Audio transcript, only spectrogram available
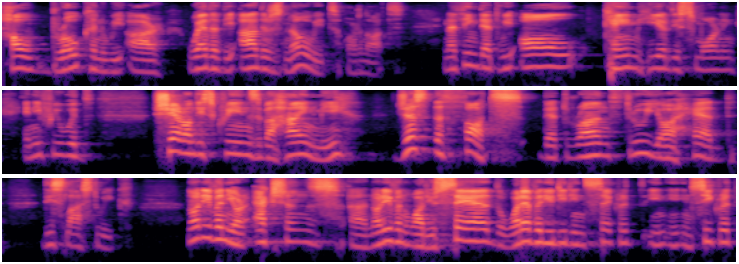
how broken we are, whether the others know it or not. And I think that we all came here this morning, and if we would share on the screens behind me just the thoughts that run through your head this last week. Not even your actions, uh, not even what you said, or whatever you did in secret, in, in secret,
